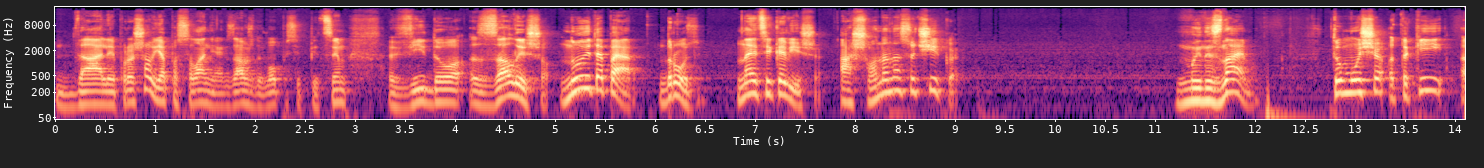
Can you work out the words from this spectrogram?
далі пройшов. Я посилання, як завжди, в описі під цим відео залишу. Ну і тепер, друзі, найцікавіше. А що на нас очікує? Ми не знаємо. Тому що отакий е,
